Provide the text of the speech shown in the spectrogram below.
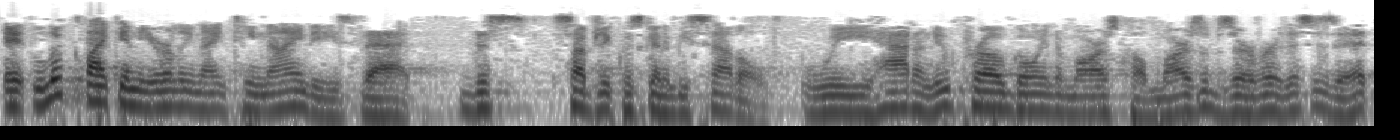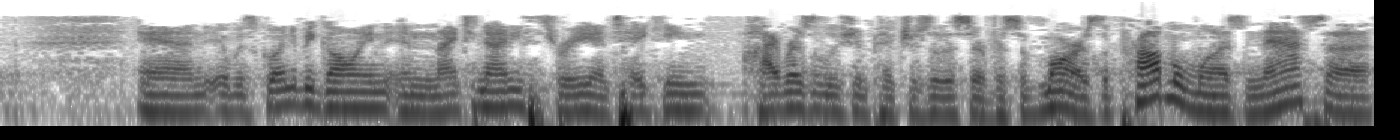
it looked like in the early 1990s that this subject was going to be settled. We had a new probe going to Mars called Mars Observer. This is it and it was going to be going in 1993 and taking high-resolution pictures of the surface of Mars. The problem was NASA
